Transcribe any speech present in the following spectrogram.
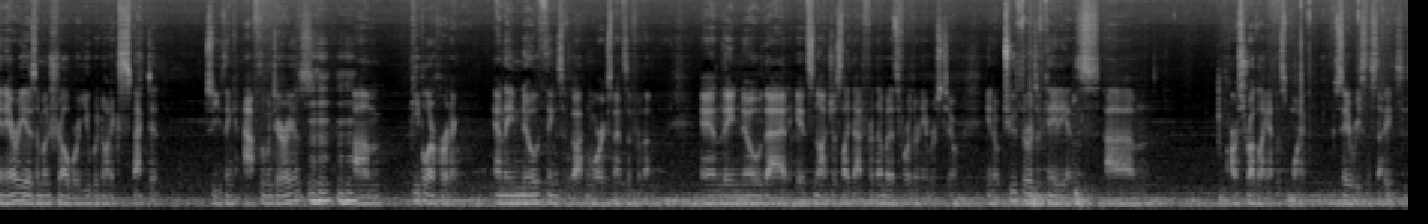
in areas in Montreal where you would not expect it, so you think affluent areas, Um, people are hurting, and they know things have gotten more expensive for them, and they know that it's not just like that for them, but it's for their neighbors too. You know, two thirds of Canadians um, are struggling at this point, say recent studies,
